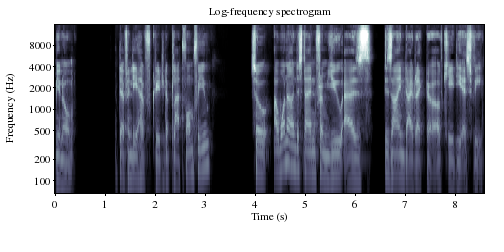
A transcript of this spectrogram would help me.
you know definitely have created a platform for you. So i want to understand from you as design director of kdsv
